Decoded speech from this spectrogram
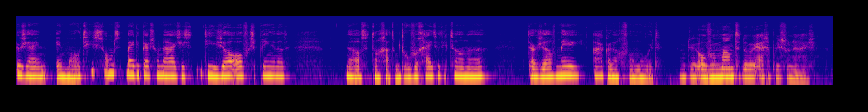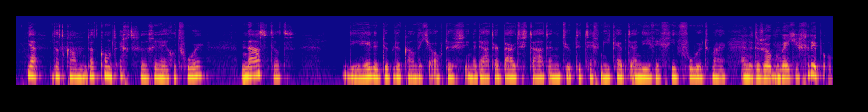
er zijn emoties soms bij die personages die zo overspringen... dat nou, als het dan gaat om droevigheid, dat ik dan uh, daar zelf mee akelig van word. Wordt u overmand door uw eigen personage? Ja, dat kan. Dat komt echt uh, geregeld voor. Naast dat die hele dubbele kant dat je ook dus inderdaad er buiten staat... en natuurlijk de techniek hebt en die regie voert. Maar, en het dus ook een beetje grip op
